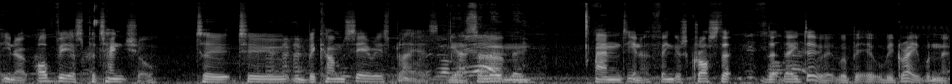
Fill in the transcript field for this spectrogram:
you know obvious potential to to become serious players. Yeah. Absolutely. And you know, fingers crossed that, that they do. It would be it would be great, wouldn't it?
